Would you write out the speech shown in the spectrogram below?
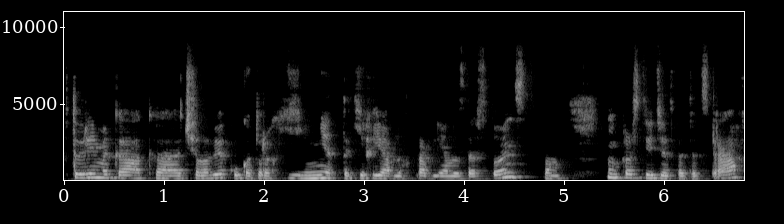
В то время как а, человек, у которых нет таких явных проблем с достоинством, он просто идет в этот страх,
